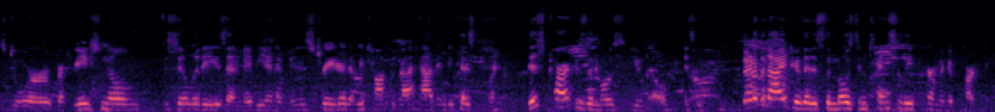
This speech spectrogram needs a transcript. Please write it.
store recreational facilities and maybe an administrator that we talked about having because this park is the most, you know, it's better than I do that it's the most intensively permanent park in the city,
